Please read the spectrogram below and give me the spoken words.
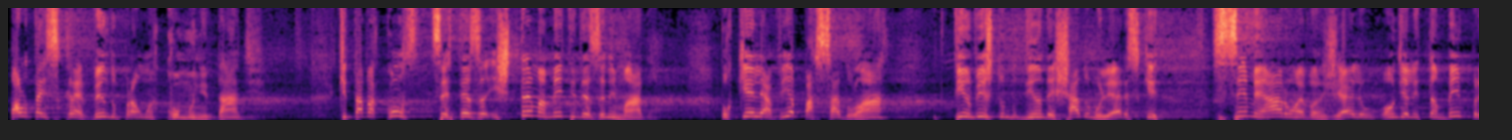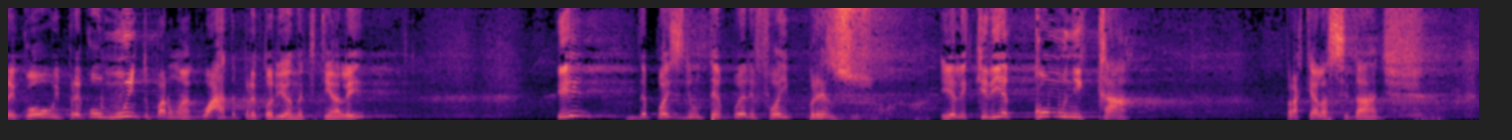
Paulo está escrevendo para uma comunidade que estava com certeza extremamente desanimada, porque ele havia passado lá, tinha visto, tinha deixado mulheres que semearam o evangelho, onde ele também pregou e pregou muito para uma guarda pretoriana que tinha ali. E depois de um tempo ele foi preso. E ele queria comunicar para aquela cidade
